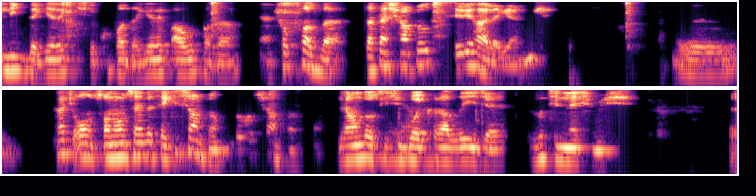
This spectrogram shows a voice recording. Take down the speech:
ligde, gerek işte kupada, gerek Avrupa'da yani çok fazla zaten şampiyonluk seri hale gelmiş. Ee, kaç on, son 10 senede 8 şampiyonluk, 9 şampiyonluk. Lewandowski için gol krallığı iyice rutinleşmiş. Ee,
